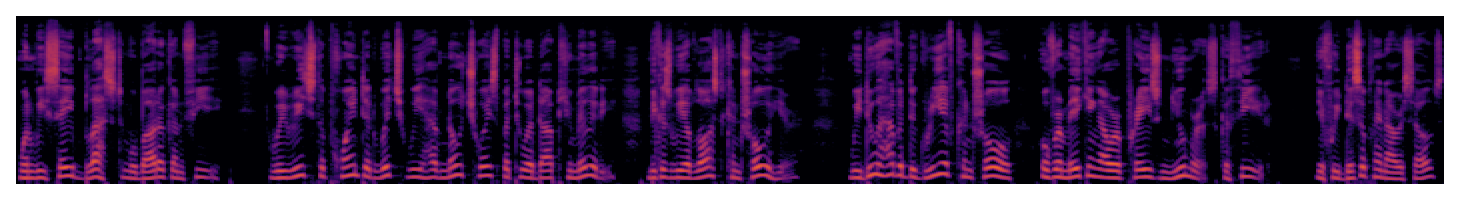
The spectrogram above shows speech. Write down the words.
When we say blessed, mubarakan fi, we reach the point at which we have no choice but to adopt humility because we have lost control here. We do have a degree of control over making our praise numerous, kathir. If we discipline ourselves,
